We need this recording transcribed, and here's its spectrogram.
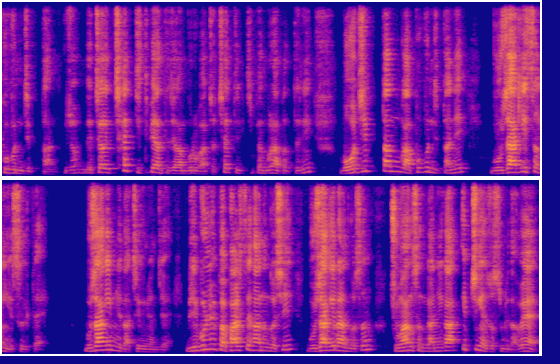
부분 집단. 그죠? 근데 저챗 GTP한테 제가 물어봤죠. 챗 GTP한테 물어봤더니 모집단과 부분 집단이 무작위성이 있을 때 무작위입니다. 지금 현재. 미분류표 발생하는 것이 무작위라는 것은 중앙선관위가 입증해 줬습니다. 왜?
